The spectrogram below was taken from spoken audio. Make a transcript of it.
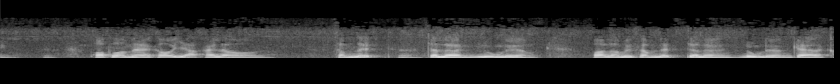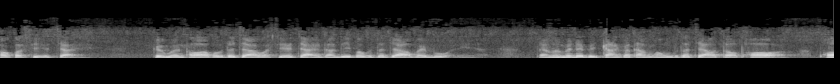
ง เพราะพ่อแม่เขาอยากให้เราสำเร็จเอ่อเจริญรุ่งเรือง อเราไม่สำเร็จเจริญรุ่งเรืองแกเขาก็เสียใจ ก็เหมือนพ่อพระพุทธเจ้าก็เสียใจตอนที่พระพุทธเจ้าไปบวชเนี่ยแต่มันไม่ได้เป็นการกระทำของพระพุทธเจ้าต่อพ่อ พ่อ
